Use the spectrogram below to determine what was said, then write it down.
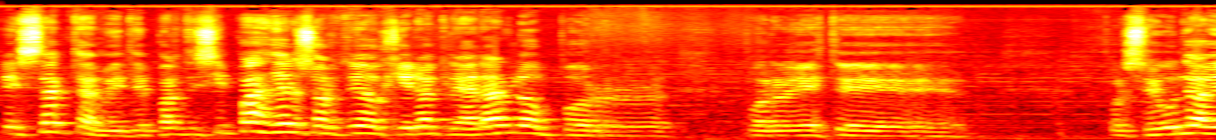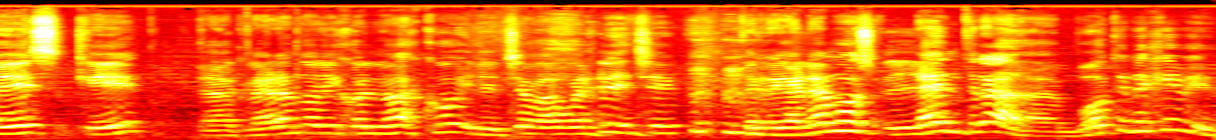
Exactamente, participás del sorteo, quiero aclararlo por, por este por segunda vez que aclarando dijo el Vasco y le echaba agua en la leche, te regalamos la entrada. Vos tenés que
